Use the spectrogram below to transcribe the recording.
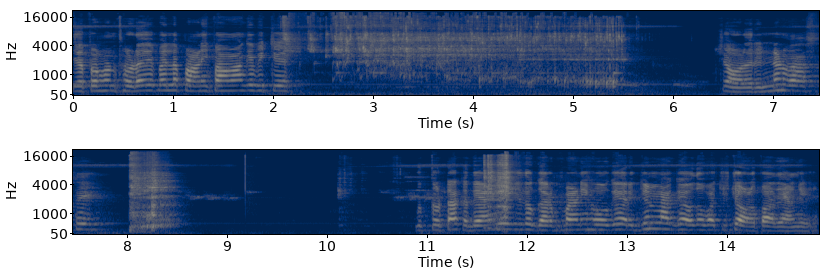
ਤੇ ਆਪਾਂ ਹੁਣ ਥੋੜਾ ਜਿਹਾ ਪਹਿਲਾਂ ਪਾਣੀ ਪਾਵਾਂਗੇ ਵਿੱਚ। ਚੌਲ ਰਿੰਨਣ ਵਾਸਤੇ। ਉੱਤੋਂ ਢੱਕ ਦਿਆਂਗੇ, ਜਦੋਂ ਗਰਮ ਪਾਣੀ ਹੋ ਗਿਆ, ਰਿੱਝਣ ਲੱਗ ਗਿਆ, ਉਦੋਂ ਬਾਅਦ ਚੌਲ ਪਾ ਦਿਆਂਗੇ।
